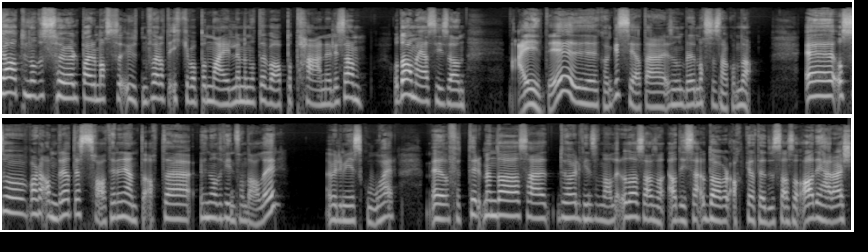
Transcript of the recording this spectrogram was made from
Ja, At hun hadde sølt bare masse utenfor. At det ikke var på neglene, men at det var på tærne. liksom Og da må jeg si sånn Nei, det jeg kan ikke se at det er sånn, Det ble masse snakk om da. Eh, og så var det andre at jeg sa til en jente at uh, hun hadde fine sandaler. Det er veldig mye sko her. eh, Og føtter. Men da sa jeg du har veldig fine sandaler. Og da sa hun sånn, ja, disse her. Og da var det akkurat det du sa. sånn, ah, De her har jeg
